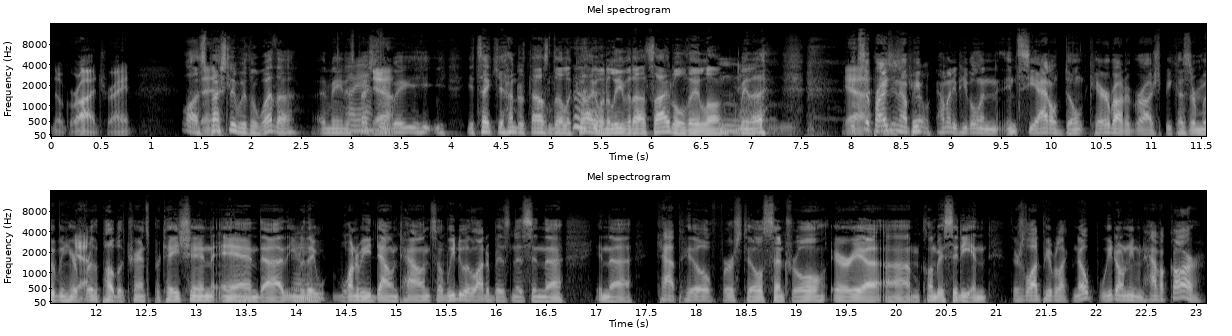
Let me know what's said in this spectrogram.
no garage, right? Well, especially with the weather. I mean, Oh, yeah. especially Yeah. where you, you take your hundred thousand dollar car, you want to leave it outside all day long. I mean, uh, Yeah, it's surprising how, it's how many people in, in Seattle don't care about a garage because they're moving here Yeah. for the public transportation and uh, you know they want to be downtown. So we do a lot of business in the in the Cap Hill, First Hill, Central area, um, Columbia City, and there's a lot of people like, nope, we don't even have a car.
